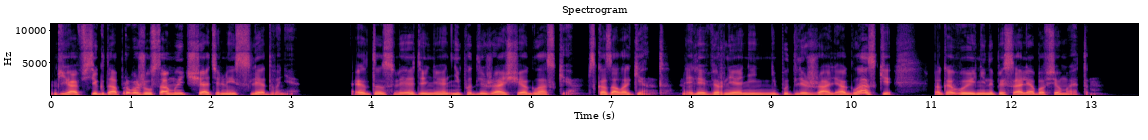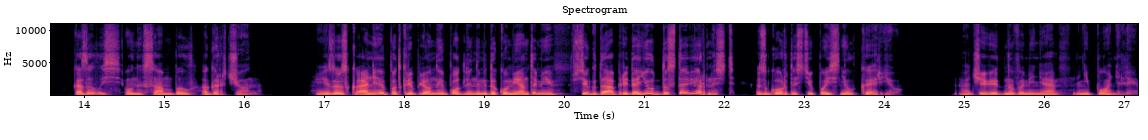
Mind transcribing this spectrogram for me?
«Я всегда провожу самые тщательные исследования». «Это сведения, не подлежащие огласке», — сказал агент. «Или, вернее, они не подлежали огласке, пока вы не написали обо всем этом». Казалось, он и сам был огорчен. Изыскания, подкрепленные подлинными документами, всегда придают достоверность», — с гордостью пояснил Кэррио. «Очевидно, вы меня не поняли.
